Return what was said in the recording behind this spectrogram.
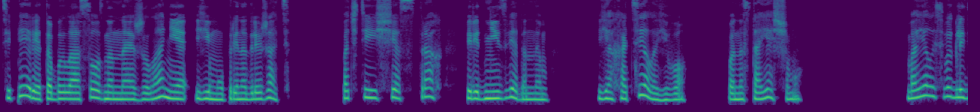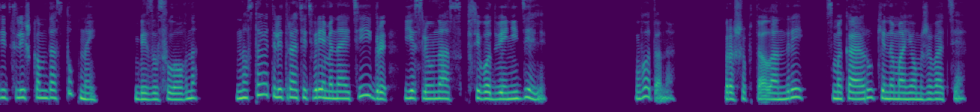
Теперь это было осознанное желание ему принадлежать. Почти исчез страх — перед неизведанным. Я хотела его. По-настоящему. Боялась выглядеть слишком доступной? Безусловно. Но стоит ли тратить время на эти игры, если у нас всего две недели? «Вот она», — прошептал Андрей, смыкая руки на моем животе.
